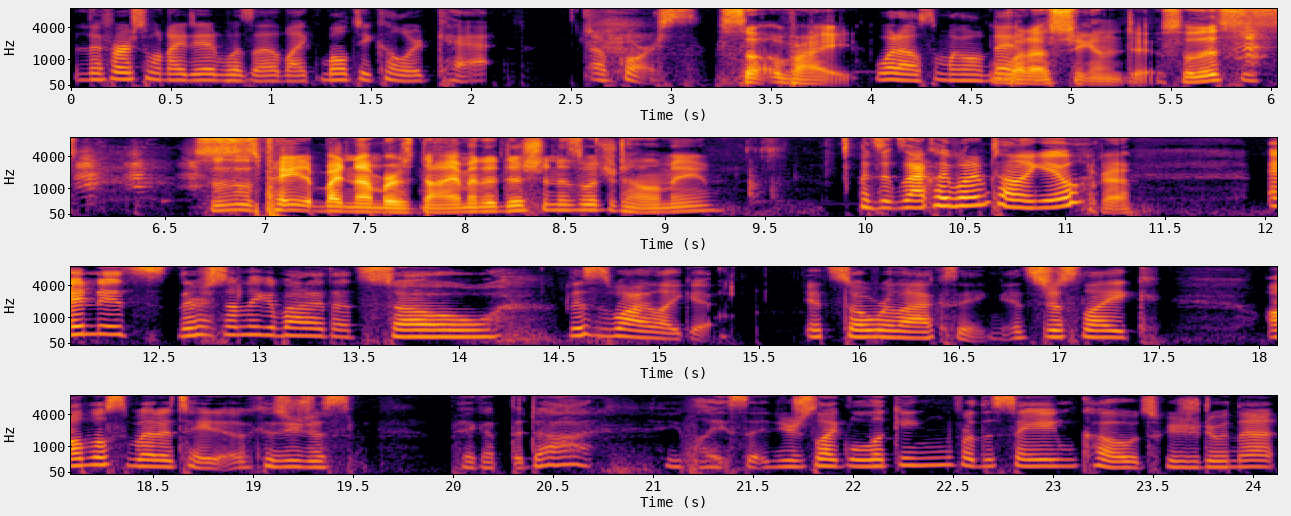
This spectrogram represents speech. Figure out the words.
And the first one I did was a like multicolored cat, of course. So right. What else am I gonna do? What else are you gonna do? So this is so this is painted by numbers diamond edition is what you're telling me. That's exactly what I'm telling you. Okay. And it's there's something about it that's so. This is why I like it. It's so relaxing. It's just like almost meditative because you just pick up the dot, you place it, and you're just like looking for the same codes because you're doing that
